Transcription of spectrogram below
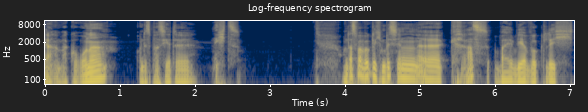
Ja, dann war Corona und es passierte nichts. Und das war wirklich ein bisschen äh, krass, weil wir wirklich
